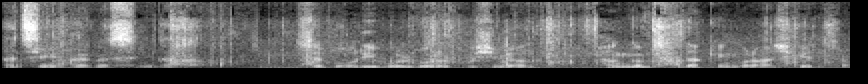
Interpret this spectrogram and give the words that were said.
아침이 밝았습니다. 제 머리 몰골을 보시면 방금 자다 깬 걸 아시겠죠?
